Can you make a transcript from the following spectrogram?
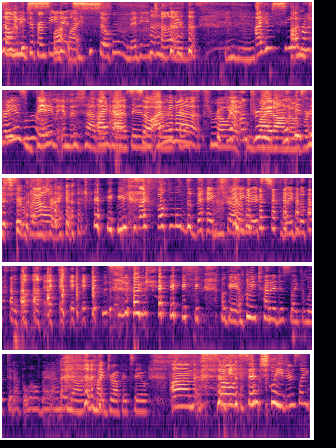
so though many I've different seen plot it lines. so many times. I have seen Andrea's Rocky Horror. been in the shadow I have cast, been in so the I'm gonna cast. throw Yeah, it Andrea, right on over to about? Andrea. because I fumbled the bag trying to explain the plot. okay. Okay, let me try to just like lift it up a little bit. I don't know, I might drop it too. Um, so essentially, there's like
